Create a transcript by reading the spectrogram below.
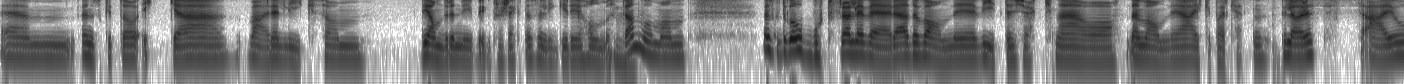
Ønsket å ikke være lik som de andre nybyggprosjektene som ligger i Holmestrand, mm. hvor man ønsket å gå bort fra å levere det vanlige hvite kjøkkenet og den vanlige eikeparketten. Pilares er jo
